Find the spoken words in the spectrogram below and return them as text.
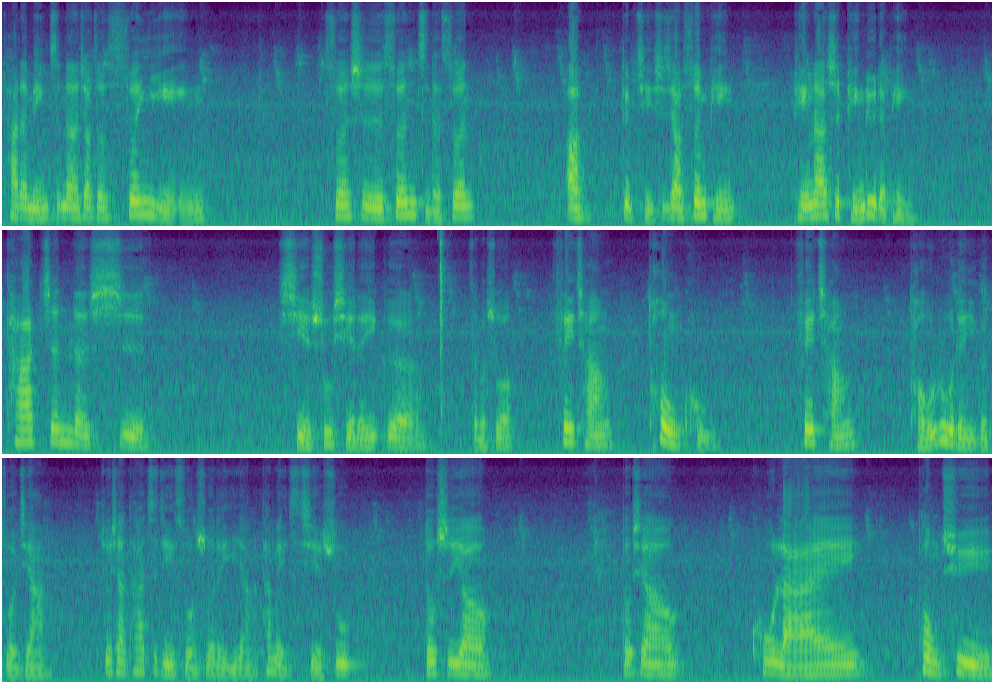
他的名字呢叫做孙颖。孙是孙子的孙，啊，对不起，是叫孙平，平呢是频率的平，他真的是写书写的一个怎么说，非常痛苦、非常投入的一个作家，就像他自己所说的一样，他每次写书都是要都是要哭来痛去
